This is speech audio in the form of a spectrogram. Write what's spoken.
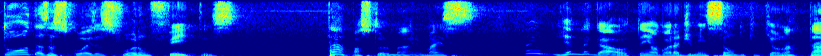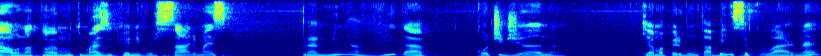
todas as coisas foram feitas. Tá, pastor Mário, mas é legal, tenho agora a dimensão do que é o Natal, o Natal é muito mais do que o aniversário, mas para minha vida cotidiana, que é uma pergunta bem secular, né?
